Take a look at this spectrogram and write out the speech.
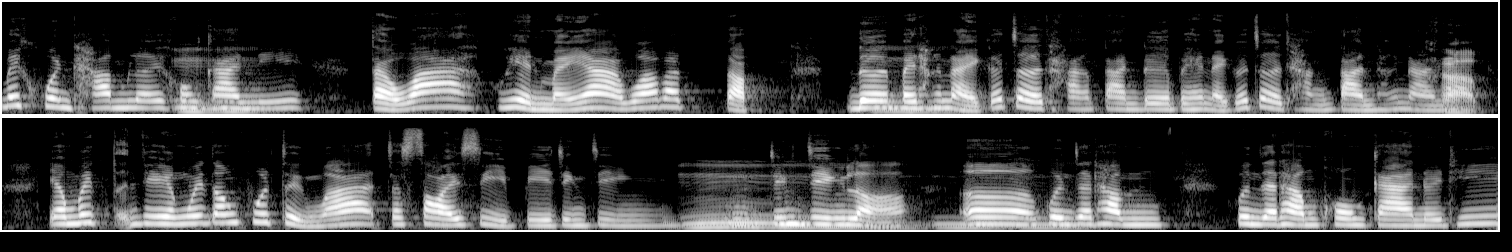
ไม่ควรทำเลยโครงการอืมนี้ แต่ว่าเห็นไหมอะว่าแบบ เดินไปอืมทางไหนก็เจอทางตันเดินไปทางไหนก็เจอทางตันทั้งนั้นครับยังไม่ยังไม่ต้องพูดถึงว่าจะซอย 4 ปีจริงอืมๆจริงๆเหรออมเออคุณจะทำคุณจะทำโครงการโดยที่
